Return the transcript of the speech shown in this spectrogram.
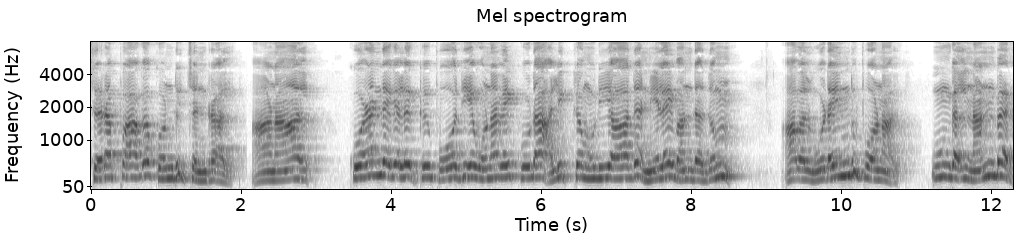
சிறப்பாக கொண்டு சென்றாள். ஆனால் குழந்தைகளுக்கு போதிய உணவை கூட அளிக்க முடியாத நிலை வந்ததும் அவள் உடைந்து போனாள். உங்கள் நண்பர்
